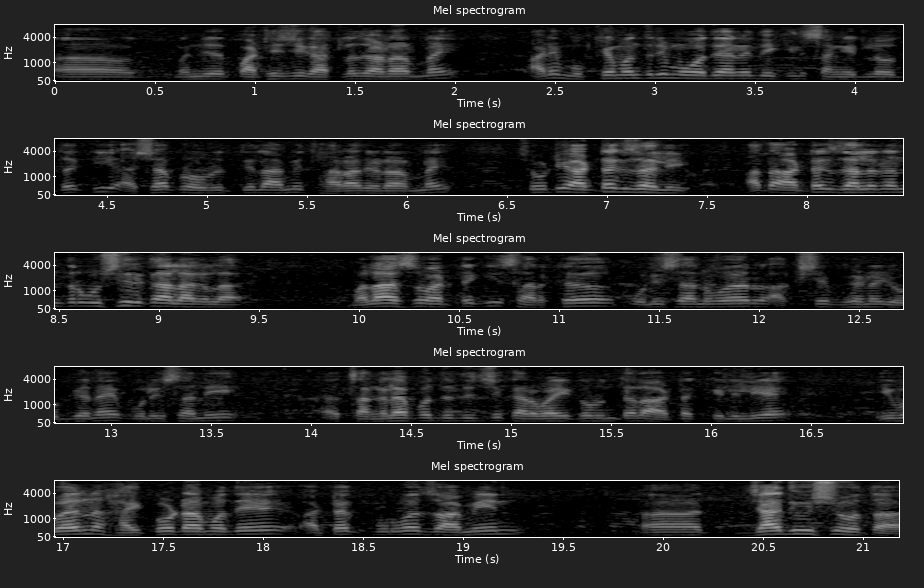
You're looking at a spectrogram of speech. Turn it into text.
म्हणजे पाठीशी घातलं जाणार नाही. आणि मुख्यमंत्री महोदयाने देखील सांगितलं होतं की अशा प्रवृत्तीला आम्ही थारा देणार नाही. शेवटी अटक झाली. आता अटक झाल्यानंतर उशीर का लागला? मला असं वाटतं की सारखं पोलिसांवर आक्षेप घेणं योग्य नाही. पोलिसांनी चांगल्या पद्धतीची कारवाई करून त्याला अटक केलेली आहे. इवन हायकोर्टामध्ये अटकपूर्व जामीन ज्या दिवशी होता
